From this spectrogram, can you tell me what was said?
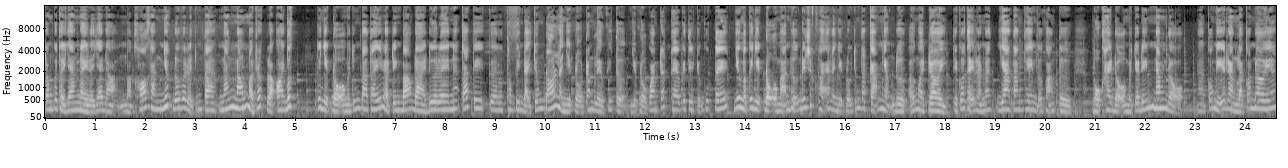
Trong cái thời gian này là giai đoạn mà khó khăn nhất đối với là chúng ta, nắng nóng mà rất là oi bức cái nhiệt độ mà chúng ta thấy là trên báo đài đưa lên á, các cái ờ, thông tin đại chúng đó là nhiệt độ trong lều khí tượng nhiệt độ quan trắc theo cái tiêu chuẩn quốc tế nhưng mà cái nhiệt độ mà ảnh hưởng đến sức khỏe là nhiệt độ chúng ta cảm nhận được ở ngoài trời thì có thể là nó gia tăng thêm cỡ khoảng từ 1 2 độ mà cho đến 5 độ à, có nghĩa rằng là có nơi á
